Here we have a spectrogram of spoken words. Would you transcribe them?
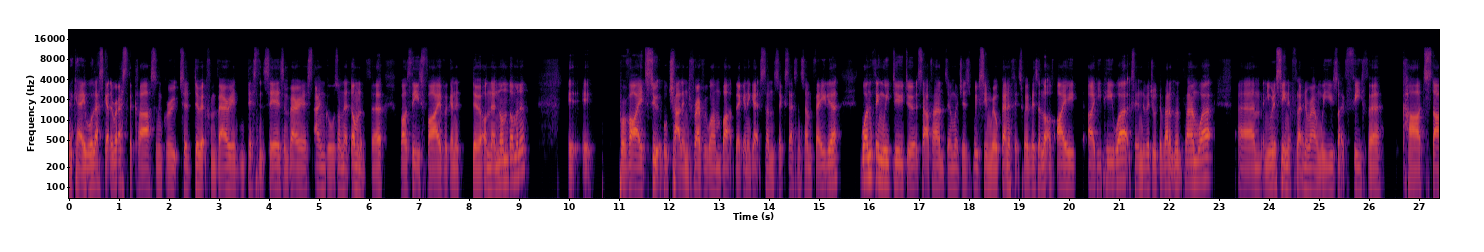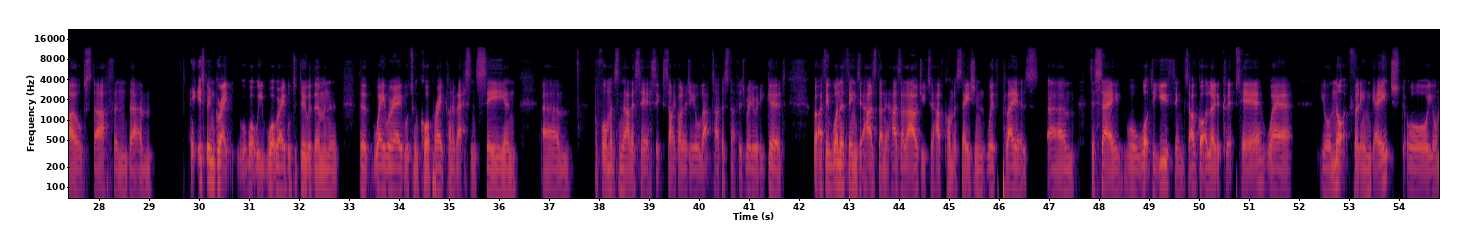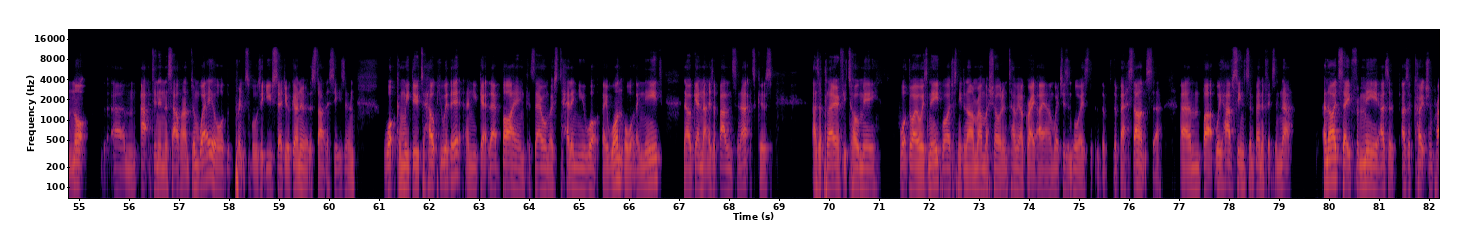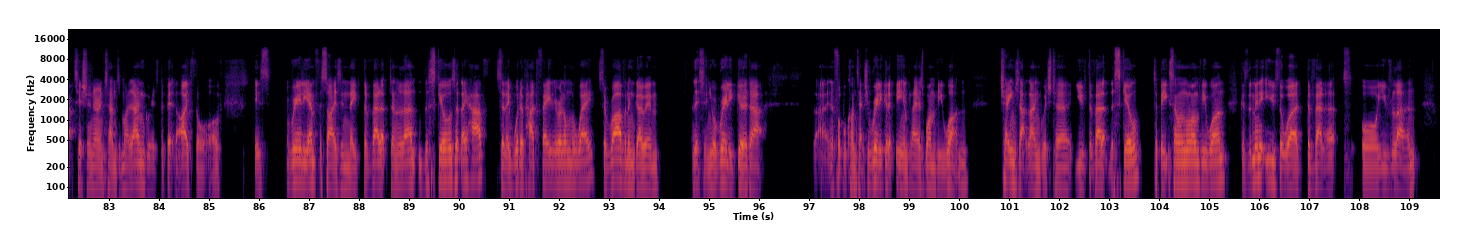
okay, well, let's get the rest of the class and group to do it from varying distances and various angles on their dominant foot, whilst these five are going to do it on their non-dominant. It, it provides suitable challenge for everyone, but they're going to get some success and some failure. One thing we do do at Southampton, which is we've seen real benefits with, is a lot of I, IDP work, so individual development plan work. Um, and you would have seen it floating around. We use like FIFA card style stuff and um, it's been great what we what we're able to do with them and the the way we're able to incorporate kind of S and C and um, performance analysis, psychology, all that type of stuff is really really good. But I think one of the things it has done, it has allowed you to have conversations with players um, to say, well, what do you think? So I've got a load of clips here where you're not fully engaged or you're not um, acting in the Southampton way or the principles that you said you were going to at the start of the season, what can we do to help you with it? And you get their buy-in because they're almost telling you what they want or what they need. Now, again, that is a balancing act because as a player, if you told me what do I always need? Well, I just need an arm around my shoulder and tell me how great I am, which isn't always the, the best answer. Um, but we have seen some benefits in that. And I'd say for me as a as a coach and practitioner in terms of my language, the bit that I thought of is really emphasizing they've developed and learned the skills that they have. So they would have had failure along the way. So rather than going, listen, you're really good at uh, in a football context, you're really good at beating players 1v1 change that language to you've developed the skill to beat someone 1v1 because the minute you use the word developed or you've learned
